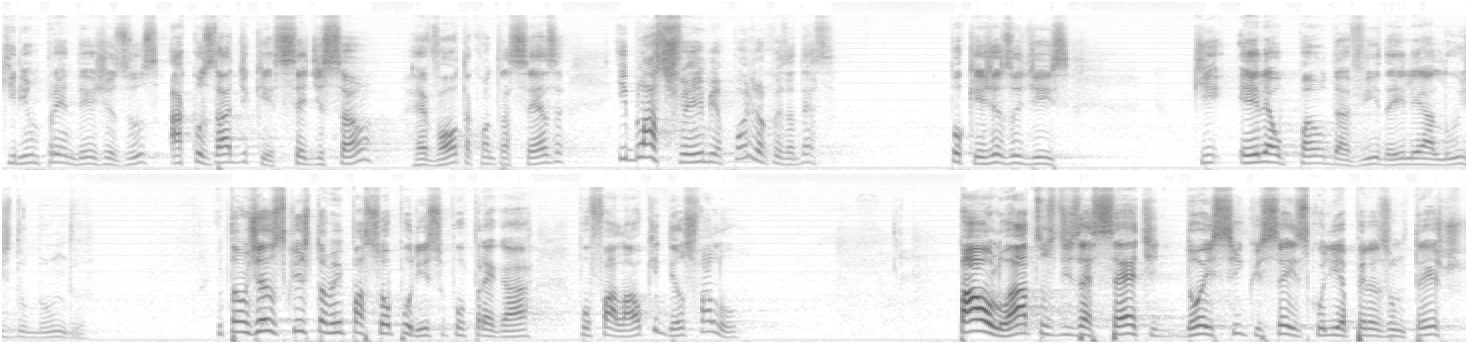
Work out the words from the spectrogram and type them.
queriam prender Jesus, acusado de quê? Sedição, revolta contra César e blasfêmia. Pode uma coisa dessa? Porque Jesus diz que Ele é o pão da vida, Ele é a luz do mundo. Então Jesus Cristo também passou por isso, por pregar, por falar o que Deus falou. Paulo, Atos 17, 2, 5 e 6, escolhi apenas um trecho.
